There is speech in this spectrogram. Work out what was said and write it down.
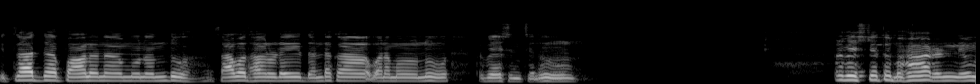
పిత్రాజ్ఞ పాలనమునందు సావధానుడై దండకావనమును ప్రవేశించెను. प्रविश्यतु महारण्यं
